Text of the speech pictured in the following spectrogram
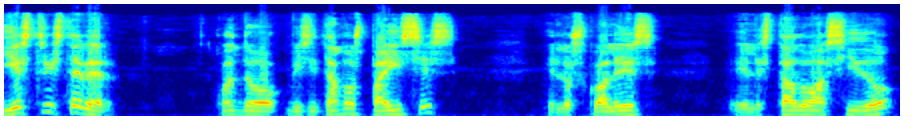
Y es triste ver cuando visitamos países en los cuales el Estado ha sido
